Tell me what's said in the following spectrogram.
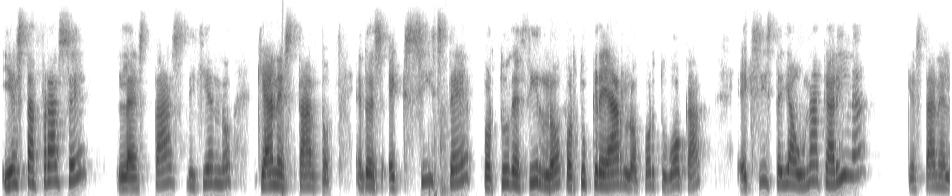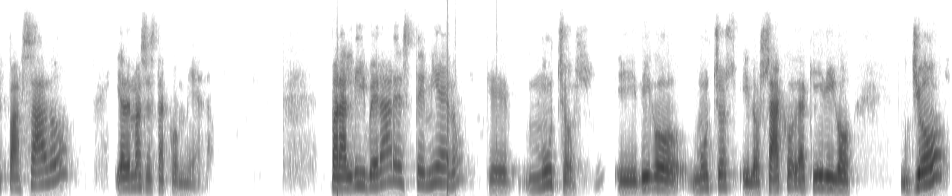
Y esta frase la estás diciendo que han estado. Entonces, existe, por tú decirlo, por tú crearlo por tu boca, existe ya una Karina que está en el pasado y además está con miedo. Para liberar este miedo, que muchos, y digo muchos y lo saco de aquí, digo, yo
